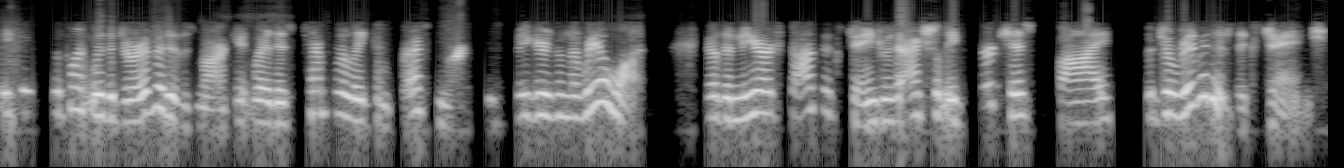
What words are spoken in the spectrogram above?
It gets to the point where the derivatives market, where this temporally compressed market is bigger than the real one. You know, the New York Stock Exchange was actually purchased by the derivatives exchange.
